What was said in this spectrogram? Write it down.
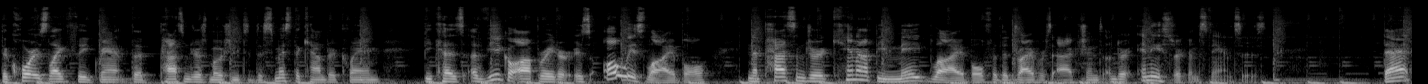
the court is likely to grant the passenger's motion to dismiss the counterclaim because a vehicle operator is always liable and a passenger cannot be made liable for the driver's actions under any circumstances. That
